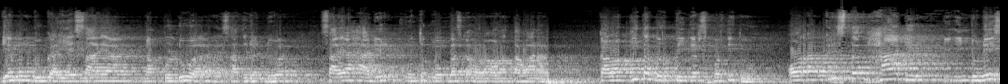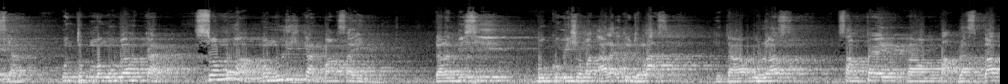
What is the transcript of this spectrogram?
dia membuka Yesaya 62 ayat 1 dan 2 saya hadir untuk membebaskan orang-orang tawanan. Kalau kita berpikir seperti itu orang Kristen hadir di Indonesia untuk mengubahkan semua memulihkan bangsa ini. Dalam misi buku misi umat Allah itu jelas. Kita ulas sampai um, 14 bab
